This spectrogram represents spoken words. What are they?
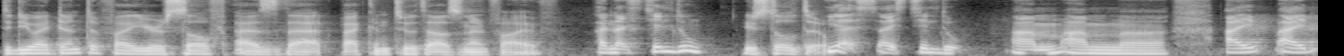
Did you identify yourself as that back in 2005? and I still do. You still do. Yes, I still do. Um, I'm, uh, I, I,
